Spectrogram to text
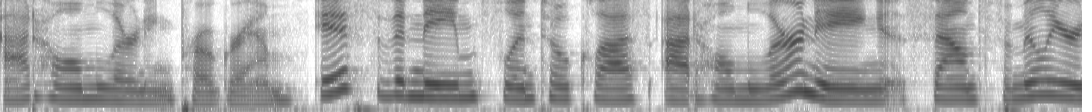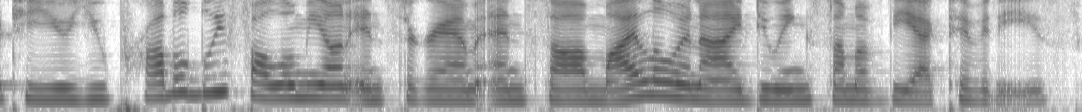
at Home Learning Program. If the name Flinto Class at Home Learning sounds familiar to you, you probably follow me on Instagram and saw Milo and I doing some of the activities.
